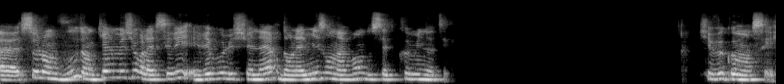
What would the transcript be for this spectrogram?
Euh, selon vous, dans quelle mesure la série est révolutionnaire dans la mise en avant de cette communauté? Qui veut commencer?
